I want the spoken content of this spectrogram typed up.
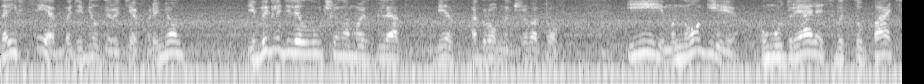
да и все бодибилдеры тех времен и выглядели лучше, на мой взгляд, без огромных животов. И многие умудрялись выступать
